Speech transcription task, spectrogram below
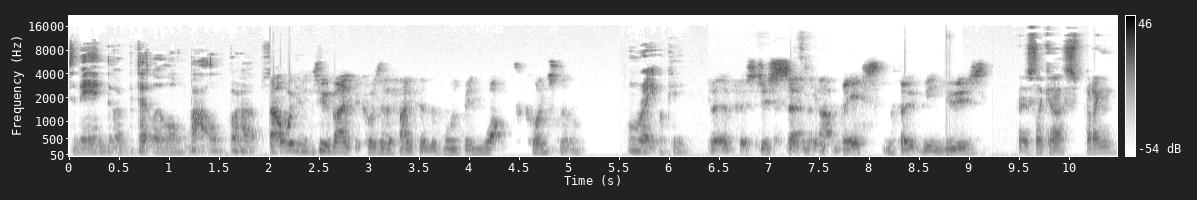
to the end of a particularly long battle, perhaps? That wouldn't be too bad because of the fact that the bow's been worked constantly. Oh, right. Okay. But if it's just sitting at rest without being used, It's like a spring.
